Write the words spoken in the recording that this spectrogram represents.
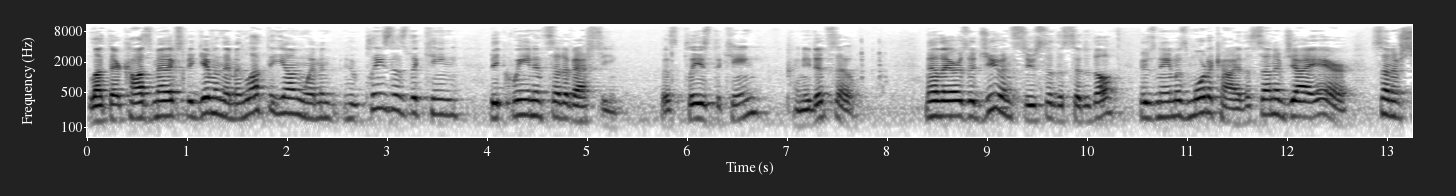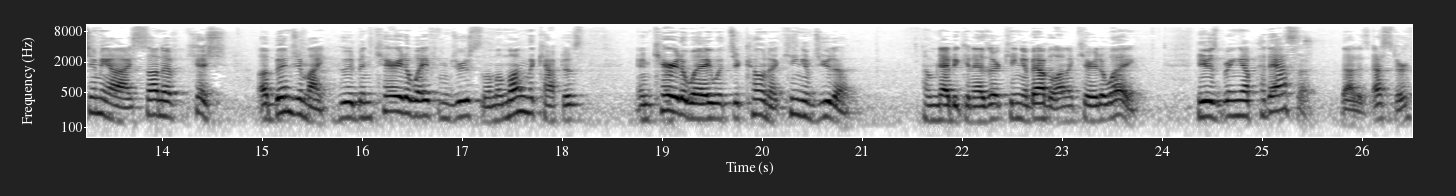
Let their cosmetics be given them, and let the young women who pleases the king be queen instead of Vashti. This pleased the king, and he did so. Now there was a Jew in Susa, the citadel, whose name was Mordecai, the son of Jair, son of Shimei, son of Kish, a Benjamite, who had been carried away from Jerusalem among the captives, and carried away with Jeconiah, king of Judah, whom Nebuchadnezzar, king of Babylon, had carried away. He was bringing up Hadassah, that is Esther,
